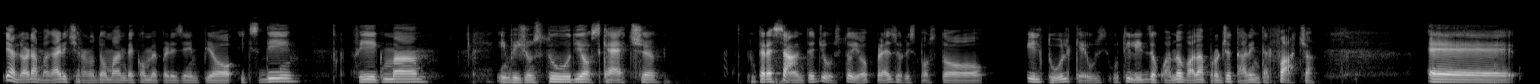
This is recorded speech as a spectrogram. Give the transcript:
E allora magari c'erano domande come per esempio XD, Figma, InVision Studio, Sketch. Interessante, giusto? Io ho preso e risposto il tool che us- utilizzo quando vado a progettare interfaccia. E,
